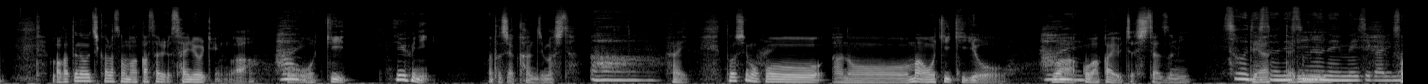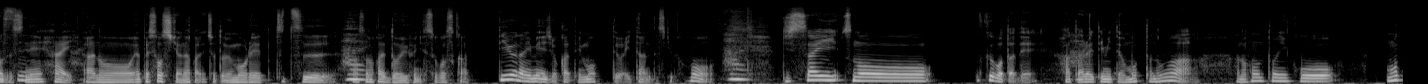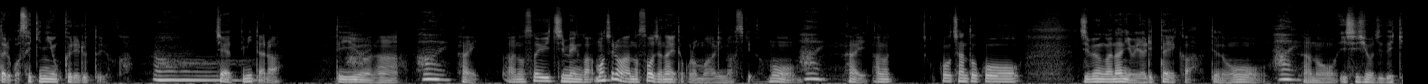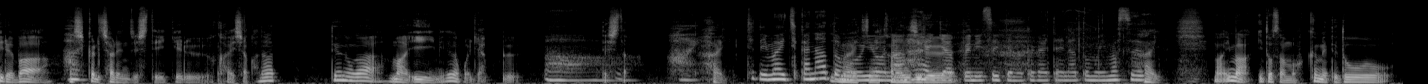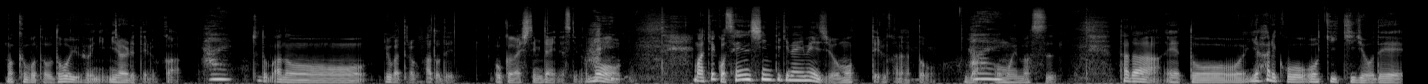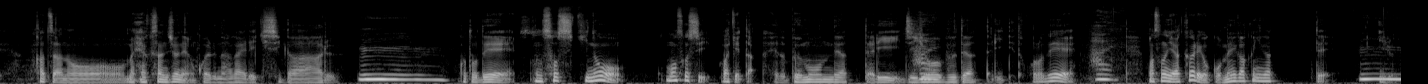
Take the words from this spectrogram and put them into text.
若手のうちからその任される裁量権が大きいっていうふうに私は感じました。あはい、どうしてもこう、あのまあ、大きい企業あ。ははいこう若いうちは下積み、そうですよね。であったりそのようなイメージがあります。そうですね、はいあのやっぱり組織の中でちょっと埋もれつつ、まあ、はいその中でどういうふうに過ごすかっていうようなイメージを勝手に持ってはいたんですけどもはい。実際その久保田で働いてみて思ったのは、あの本当にこう思ったよりこう責任をくれるというかじゃあやってみたら？っていうような、はい。はいあのそういう一面がもちろんあのそうじゃないところもありますけども、はい。はい、あのこうちゃんとこう自分が何をやりたいかっていうのをはい。あの意思表示できれば、しっかりチャレンジしていける会社かなっていうのが、まあ、いい意味でのこうギャップ、でした。はい。はいちょっといまいちかなと思うような、はい、ギャップについても伺いたいなと思います。ははい。いまあ、今伊藤さんも含めてどう、まあ、久保田をどういうふうに見られてるかちょっとあのーよかったら後でお伺いしてみたいんですけども、まあ結構先進的なイメージを持ってるかなとははい思います。ただ、えっとやはりこう大きい企業でかつあのー、まあ、130年を超える長い歴史があるうーん。ことでその組織のもう少し分けた、えっと部門であったり事業部であったりっていうところで、はい。まあ、その役割がこう明確になってうーんいる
